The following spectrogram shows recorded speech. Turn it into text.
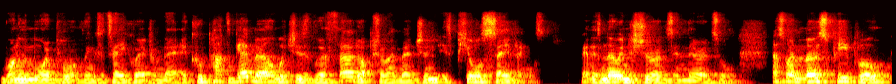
one of the more important things to take away from there. A kupat gimel, which is the third option I mentioned, is pure savings. Okay, there's no insurance in there at all. That's why most people,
